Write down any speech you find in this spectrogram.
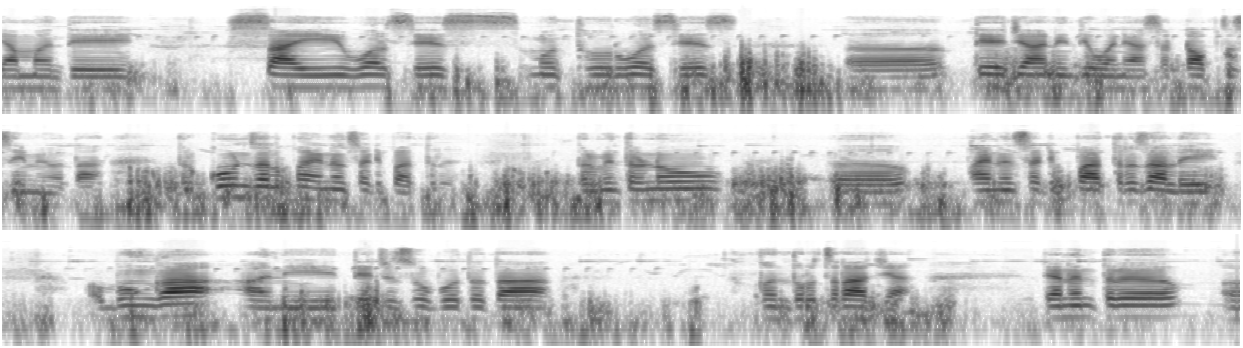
यामध्ये साई वर्सेस मथुर वर्सेस तेजा आणि दिवाणी असा टॉपचा सेमी होता. तर कोण झालं फायनलसाठी पात्र? तर मित्रांनो फायनलसाठी पात्र झालं आहे भुंगा आणि त्याच्यासोबत होता कंत्रोचा राजा. त्यानंतर अ,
